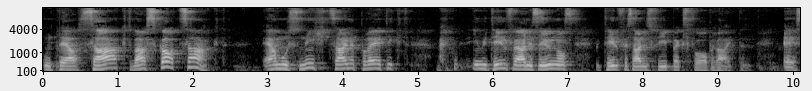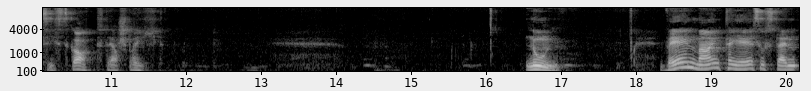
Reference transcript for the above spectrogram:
und der sagt, was Gott sagt. Er muss nicht seine Predigt mit Hilfe eines Jüngers, mit Hilfe seines Feedbacks vorbereiten. Es ist Gott, der spricht. Nun, wen meinte Jesus denn,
